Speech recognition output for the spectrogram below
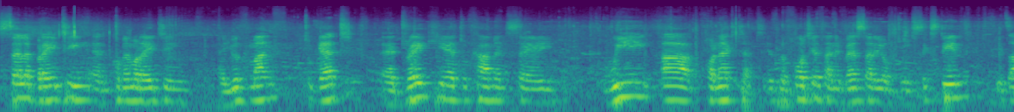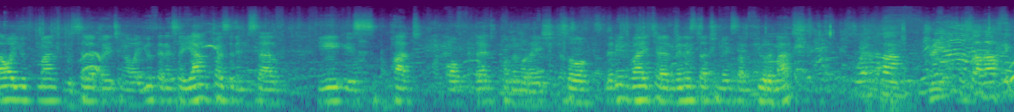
celebrating and commemorating a Youth Month to get uh, Drake here to come and say, we are connected. It's the 40th anniversary of June 16. It's our Youth Month. We're celebrating our youth. And as a young person himself, he is part of that commemoration. So let me invite uh, Minister to make some few remarks. Welcome, Drake, to South Africa. You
